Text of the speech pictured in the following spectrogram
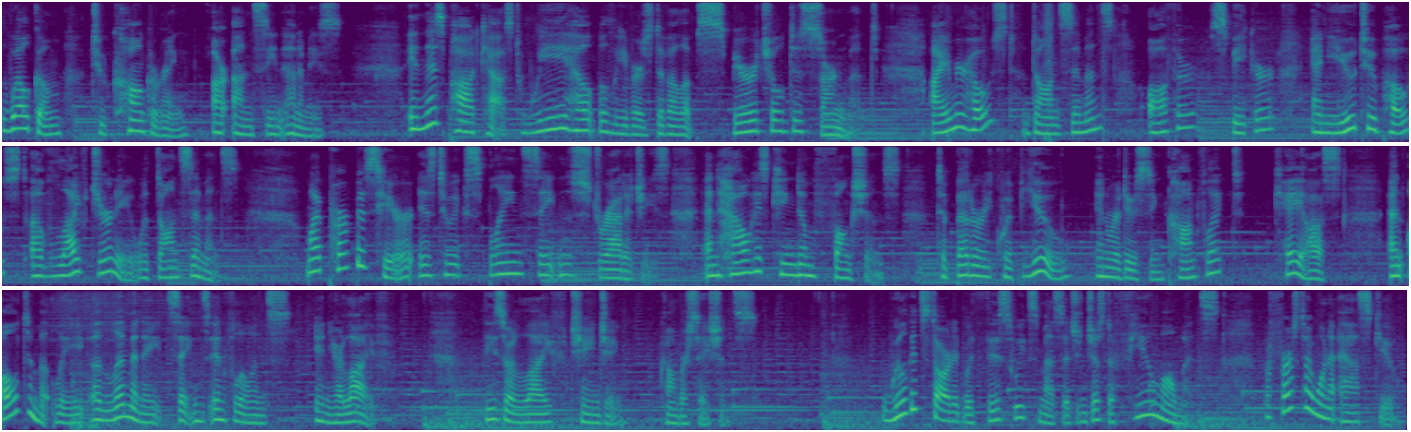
Welcome to Conquering Our Unseen Enemies. In this podcast, we help believers develop spiritual discernment. I am your host, Dawn Simmons, author, speaker, and YouTube host of Life Journey with Dawn Simmons. My purpose here is to explain Satan's strategies and how his kingdom functions to better equip you in reducing conflict, chaos, and ultimately eliminate Satan's influence in your life. These are life changing conversations. We'll get started with this week's message in just a few moments, but first I want to ask you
